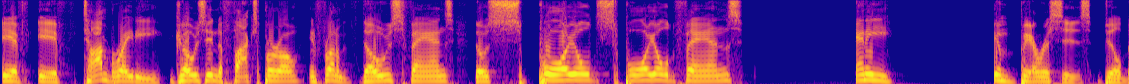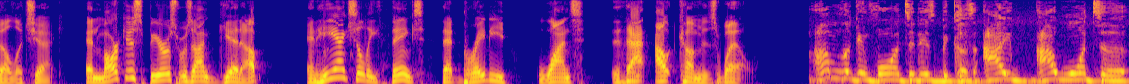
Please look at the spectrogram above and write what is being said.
if if Tom Brady goes into Foxborough in front of those fans, those spoiled, spoiled fans, and he embarrasses Bill Belichick. And Marcus Spears was on Get Up, and he actually thinks that Brady wants that outcome as well. I'm looking forward to this because I I want to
